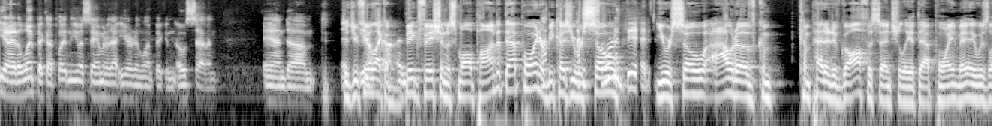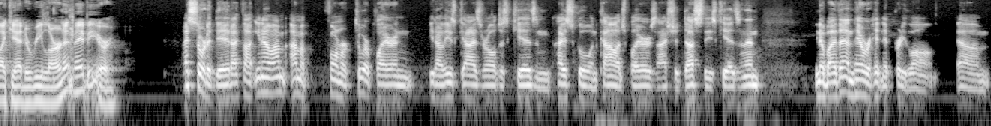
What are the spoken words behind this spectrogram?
Yeah, at Olympic. I played in the U.S. Amateur that year at Olympic in 07. And um, did, did you feel you know, like a big fish in a small pond at that point, or because you were I, I so sort of you were so out of com- competitive golf essentially at that point. It was like you had to relearn it, maybe, or I sort of did. I thought, you know, I'm I'm a former tour player, and you know, these guys are all just kids and high school and college players, and I should dust these kids. And then, you know, by then they were hitting it pretty long. Um,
